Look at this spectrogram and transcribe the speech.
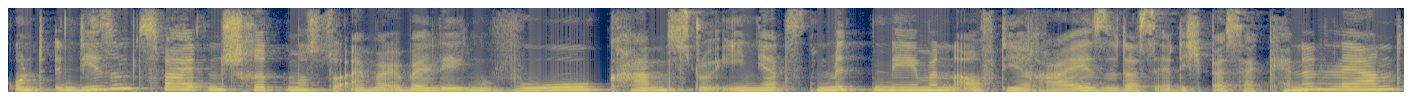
Und in diesem zweiten Schritt musst du einmal überlegen, wo kannst du ihn jetzt mitnehmen auf die Reise, dass er dich besser kennenlernt.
